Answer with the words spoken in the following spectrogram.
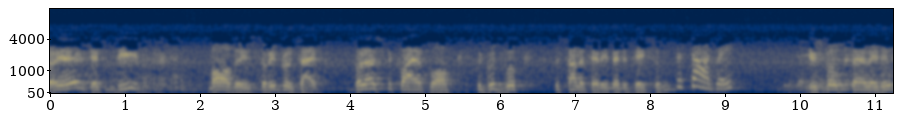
oh, yes, yes, indeed. More the cerebral type. For us, the quiet walk, the good book, the solitary meditation. The star grape. You spoke, fair lady.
